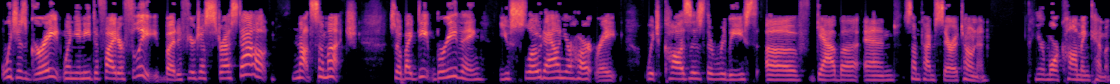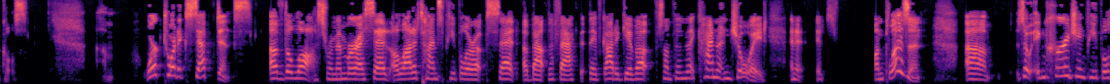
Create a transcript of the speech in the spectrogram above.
which is great when you need to fight or flee. But if you're just stressed out, not so much. So, by deep breathing, you slow down your heart rate, which causes the release of GABA and sometimes serotonin your more common chemicals. Um, work toward acceptance of the loss. Remember, I said a lot of times people are upset about the fact that they've got to give up something they kind of enjoyed, and it, it's unpleasant. Um, so, encouraging people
